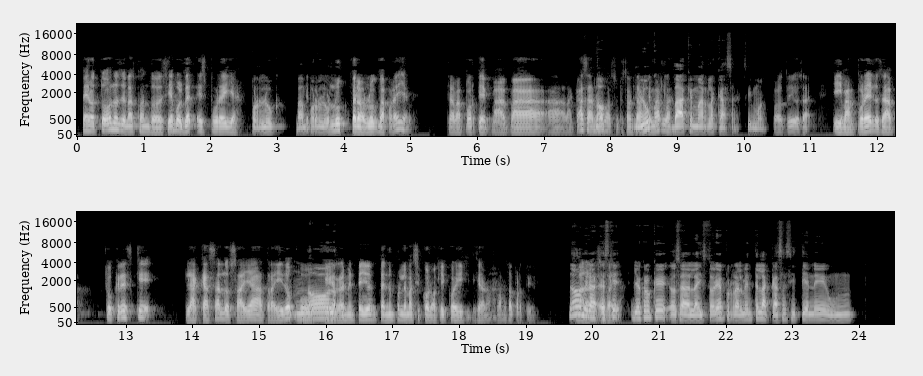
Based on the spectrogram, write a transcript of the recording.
Pero todos los demás cuando deciden volver es por ella. Por Luke. Van por por, Luke. Luke, pero Luke va por ella. O sea, va porque va, va a la casa, ¿no? No, Va, supuestamente va a Luke quemarla. va a quemar la casa, Simón. Por eso te digo, o sea, y van por él, o sea, ¿tú crees que la casa los haya atraído No, o que lo que- realmente ellos tienen un problema psicológico y dijeron, no, pues vamos a partir. No, Madre, mira, es que yo creo que, o sea, la historia, pues realmente la casa sí tiene un,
